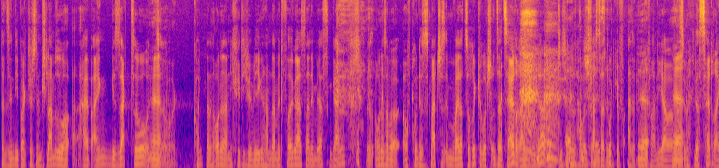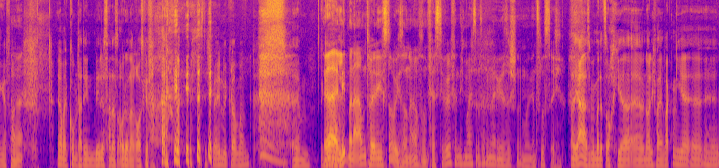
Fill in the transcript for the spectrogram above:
dann sind die praktisch im Schlamm so halb eingesackt so und Ja. äh, konnten das Auto dann nicht richtig bewegen und haben damit Vollgas dann im ersten Gang. Und das Auto ist aber aufgrund des Matsches immer weiter zurückgerutscht in unser Zelt rein. So, ne? Und die Ach, haben uns fast da Scheiße. totgefahren. Also Ja. totgefahren nicht, aber Ja. fast immer in das Zelt reingefahren. Ja. Mein Kumpel hat den Mädels dann das Auto da rausgefahren, weil das nicht mehr hinbekommen haben. Ähm, Ja, erlebt man abenteuerliche Storys so, ne? Auf so einem Festival finde ich meistens irgendwie, das ist schon immer ganz lustig. Also ja, also wenn man jetzt auch hier, äh, neulich war ja Wacken hier. Äh, in,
